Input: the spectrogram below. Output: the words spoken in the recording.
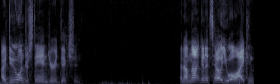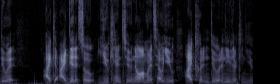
I do understand your addiction. And I'm not going to tell you, oh, I can do it. I, I did it so you can too. No, I'm going to tell you, I couldn't do it, and neither can you.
